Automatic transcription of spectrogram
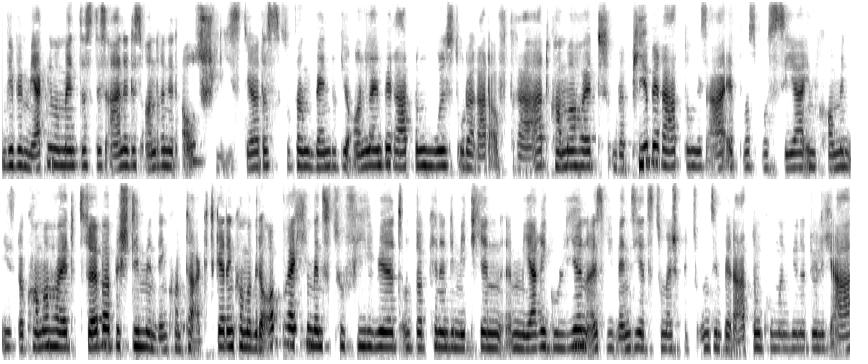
wir bemerken im Moment, dass das eine das andere nicht ausschließt. Ja, dass sozusagen, wenn du dir Online-Beratung holst oder Rat auf Draht, kann man halt, oder Peer-Beratung ist auch etwas, was sehr im Kommen ist. Da kann man halt selber bestimmen, den Kontakt. Gell? Den kann man wieder abbrechen, wenn es zu viel wird. Und da können die Mädchen mehr regulieren, als wie wenn sie jetzt zum Beispiel zu uns in Beratung kommen, wir natürlich auch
